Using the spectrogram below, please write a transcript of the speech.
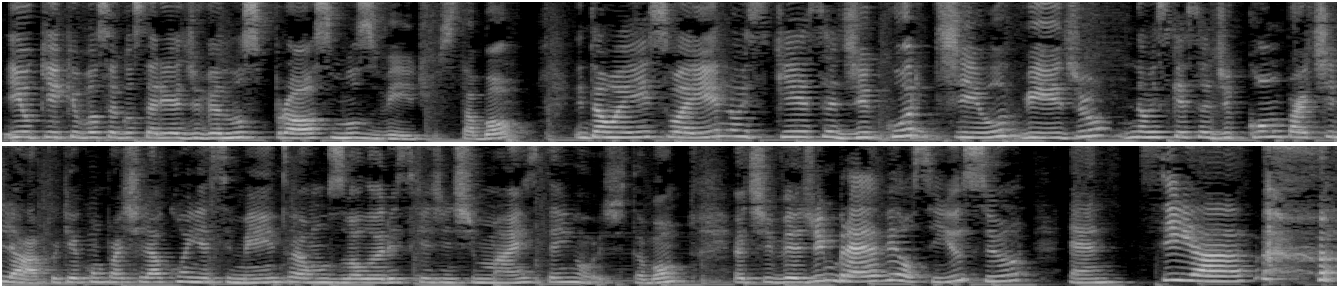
e o que, que você gostaria de ver nos próximos vídeos, tá bom? Então é isso aí, não esqueça de curtir o vídeo, não esqueça de compartilhar, porque compartilhar conhecimento é um dos valores que a gente mais tem hoje, tá bom? Eu te vejo em breve, I'll see you soon and see ya!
